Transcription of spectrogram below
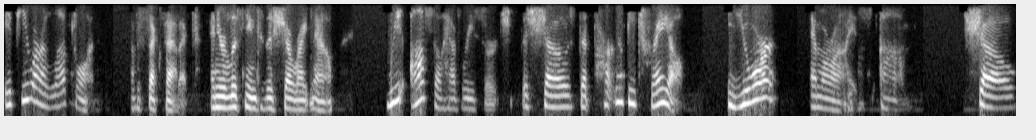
if you are a loved one of a sex addict and you're listening to this show right now, we also have research that shows that partner betrayal, your MRIs um, show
